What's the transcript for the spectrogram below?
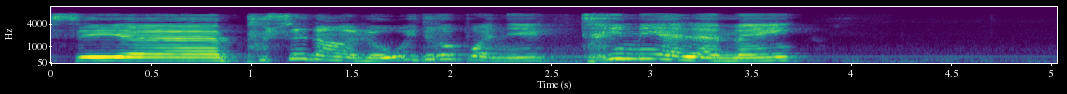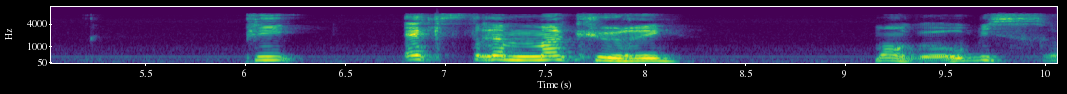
C'est euh, poussé dans l'eau, hydroponique, trimé à la main, puis extrêmement curé. Mon gars, oublie ça,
